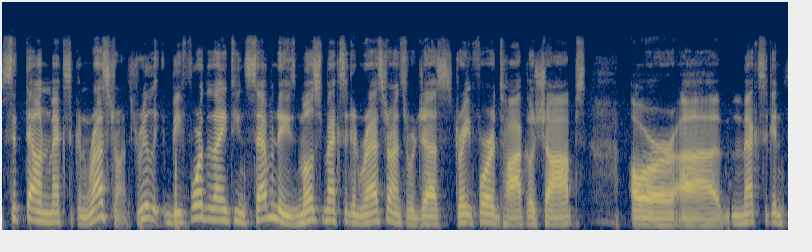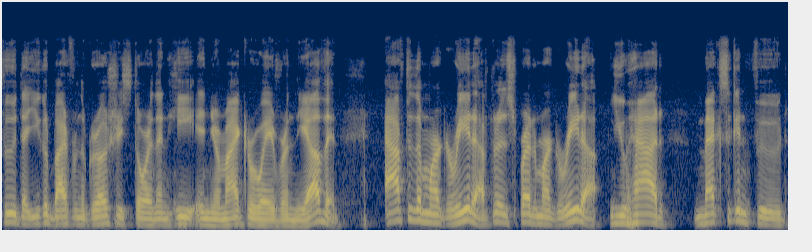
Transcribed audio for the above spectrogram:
sit down Mexican restaurants. Really, before the 1970s, most Mexican restaurants were just straightforward taco shops or uh, Mexican food that you could buy from the grocery store and then heat in your microwave or in the oven. After the margarita, after the spread of margarita, you had Mexican food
